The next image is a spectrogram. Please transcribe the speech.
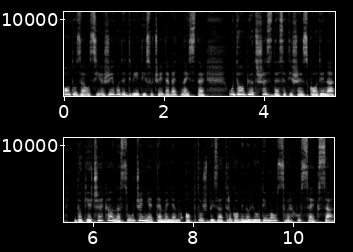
Oduzeo si je život 2019. u dobi od 66 godina, dok je čekao na suđenje temeljem optužbi za trgovinu ljudima u svrhu seksa.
